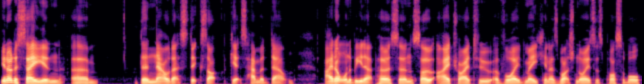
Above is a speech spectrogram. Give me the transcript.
you know the saying, um, the now that sticks up gets hammered down. I don't want to be that person, so I try to avoid making as much noise as possible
